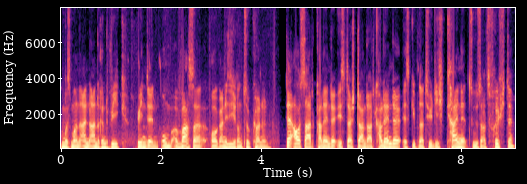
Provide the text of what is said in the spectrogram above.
muss man einen anderen Weg finden, um Wasser organisieren zu können. Der Aussaatkalender ist der Standardkalender. Es gibt natürlich keine Zusatzfrüchte.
